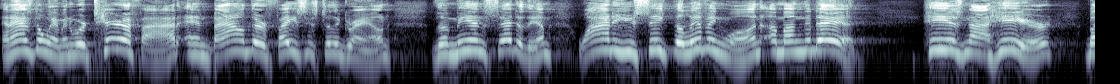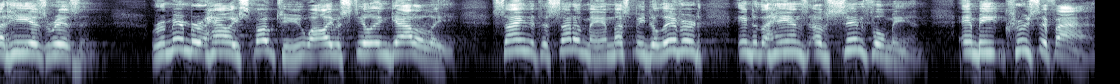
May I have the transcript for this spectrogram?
And as the women were terrified and bowed their faces to the ground, the men said to them, Why do you seek the living one among the dead? He is not here, but he is risen. Remember how he spoke to you while he was still in Galilee, saying that the Son of Man must be delivered into the hands of sinful men and be crucified,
